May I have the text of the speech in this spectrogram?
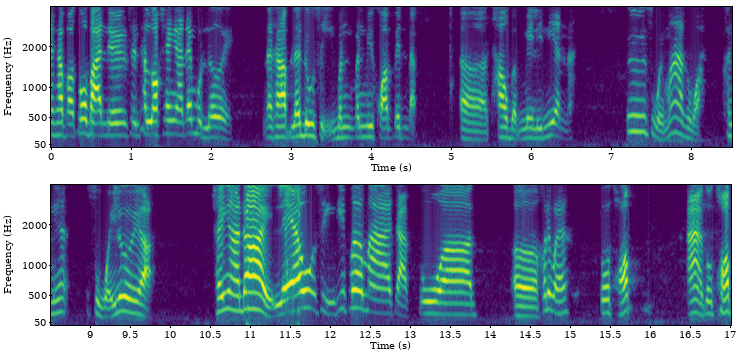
นะครับออโต้บานหนึ่งเซ็นทรัลล็อกใช้งานได้หมดเลยนะครับ และดูสีมันมันมีความเป็นแบบเอ่อเทาแบบเมลิเนียนนะเออสวยมากเลยว่ะคันนี้สวยเลยอะใช้งานได้แล้วสิ่งที่เพิ่มมาจากตัวเอ่อเขาเรียกว่าอะไรตัวท็อปอ่าตัวท็อป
